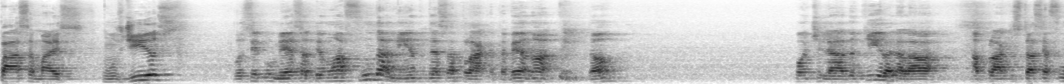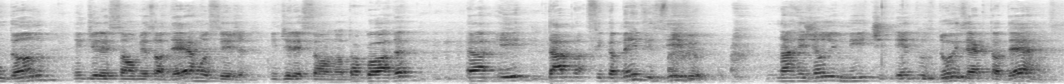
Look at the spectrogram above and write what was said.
Passa mais uns dias, você começa a ter um afundamento dessa placa, tá vendo? Ó, então, pontilhado aqui, olha lá, ó, a placa está se afundando em direção ao mesoderma, ou seja, em direção à notocorda, é, e dá fica bem visível na região limite entre os dois ectodermas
